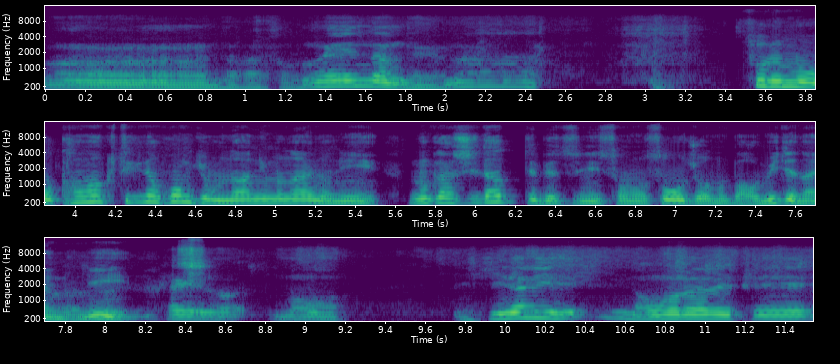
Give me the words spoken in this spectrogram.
うーんだからその辺なんだよな。それも科学的な根拠も何もないのに昔だって別にその僧正の場を見てないのにだけどもういきなり登られて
